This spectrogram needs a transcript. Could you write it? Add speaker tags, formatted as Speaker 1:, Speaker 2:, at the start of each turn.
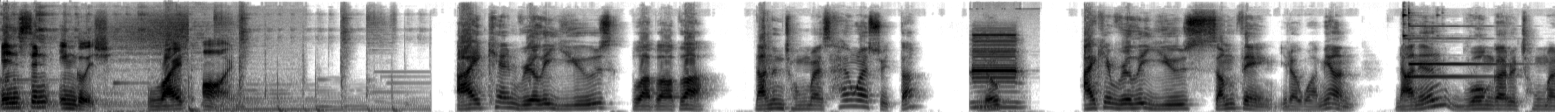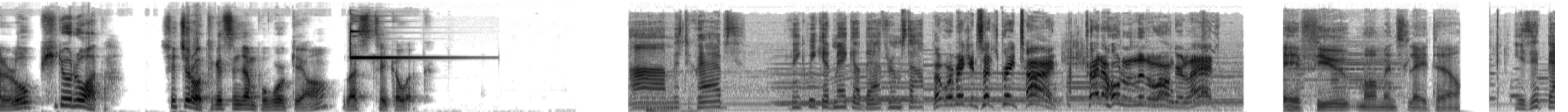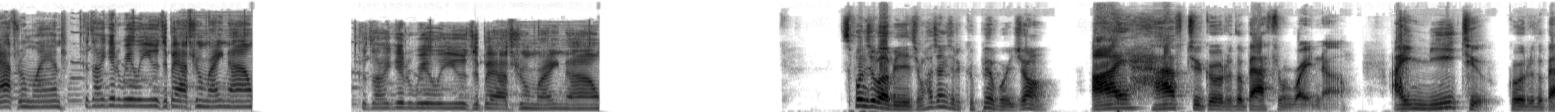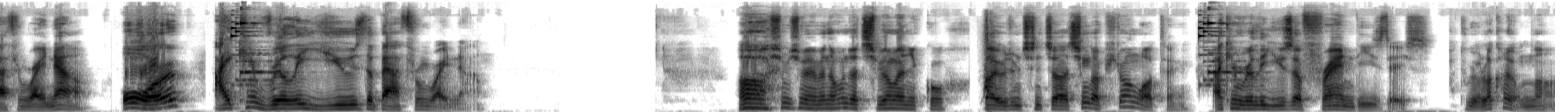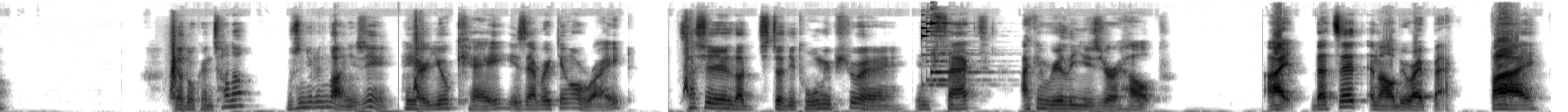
Speaker 1: Instant English. Right on. I can really use blah blah blah. 나는 정말 사용할 수 있다? Nope. I can really use something 이라고 하면 나는 무언가를 정말로 필요로 하다. 실제로 어떻게 쓰는지 한번 보고 올게요. Let's take a look.
Speaker 2: Uh, Mr. Krabs, think we could make a bathroom stop?
Speaker 3: But we're making such great time. Try to hold it a little longer, lad.
Speaker 4: A few moments later.
Speaker 2: Is it bathroom land? Because I could really use a bathroom right now.
Speaker 5: Because I could really use the bathroom right now.
Speaker 1: 스폰지밥이 지금 화장실이 급해 보이죠? I have to go to the bathroom right now. I need to go to the bathroom right now. Or I can really use the bathroom right now. 아, 심심해. 맨날 혼자 집에만 있고. 나 요즘 진짜 친구가 필요한 것 같아. I can really use a friend these days. 누구 연락할 애 없나? 야, 너 괜찮아? 무슨 일 있는 거 아니지? Hey, are you okay? Is everything alright? 사실 나 진짜 네 도움이 필요해. In fact, I can really use your help. Alright, that's it and I'll be right back. Bye.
